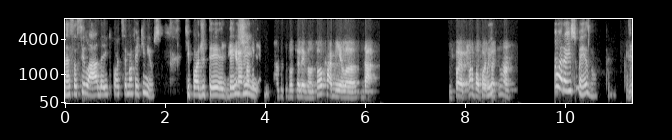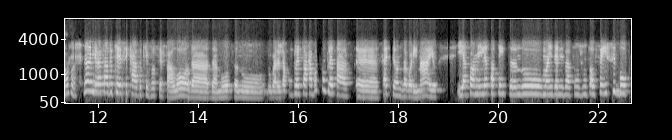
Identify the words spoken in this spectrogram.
nessa cilada aí que pode ser uma fake news, que pode ter desde... que você levantou, Camila, da... Por favor, pode Oi? continuar. Não, era isso mesmo. Por favor. Não, é engraçado que esse caso que você falou da, da moça no, no Guarujá completou, acabou de completar é, sete anos agora em maio, e a família está tentando uma indenização junto ao Facebook,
